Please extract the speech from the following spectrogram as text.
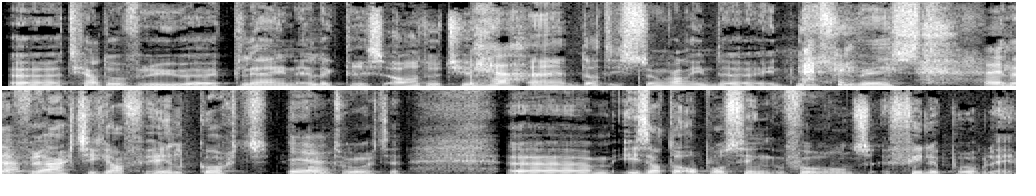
het gaat over uw klein elektrisch autootje. Ja. Hè? Dat is nogal in, de, in het nieuws geweest. En hij vraagt zich af, heel kort antwoorden, uh, is dat de oplossing voor ons fileprobleem?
